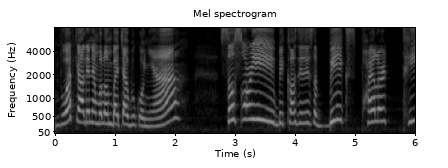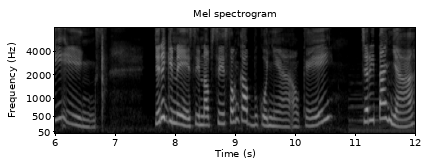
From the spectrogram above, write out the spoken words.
buat kalian yang belum baca bukunya, so sorry because this is a big spoiler things. Jadi gini, sinopsis lengkap bukunya, oke? Okay? Ceritanya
